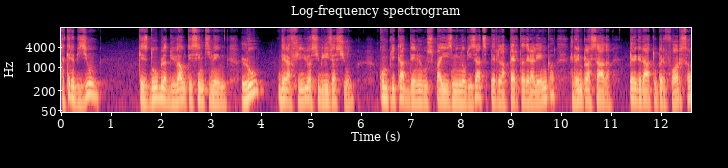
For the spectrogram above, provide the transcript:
Aquera que es dobla du aute sentiment, lo de la fi de la civilizació, complicat den los països minoritzats per la perda de la lenga, reemplaçada per grat o per força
